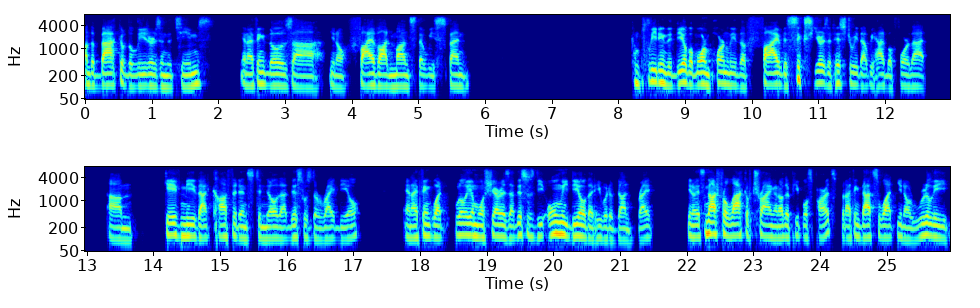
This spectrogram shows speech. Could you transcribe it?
on the back of the leaders in the teams. And I think those uh, you know, five odd months that we spent completing the deal, but more importantly, the five to six years of history that we had before that um, gave me that confidence to know that this was the right deal and I think what William will share is that this is the only deal that he would have done, right? You know, it's not for lack of trying on other people's parts, but I think that's what, you know, really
